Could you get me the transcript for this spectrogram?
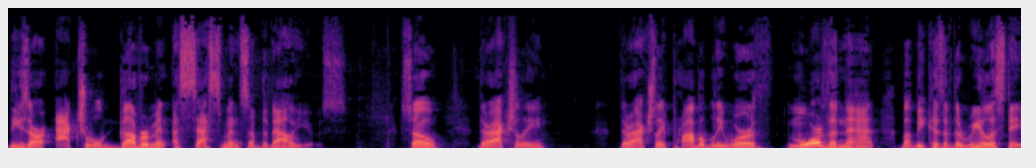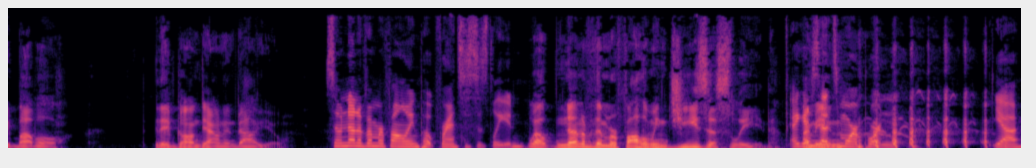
These are actual government assessments of the values. So they're actually they're actually probably worth more than that, but because of the real estate bubble, they've gone down in value. So none of them are following Pope Francis's lead. Well, none of them are following Jesus' lead. I guess that's mean, more important. yeah.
